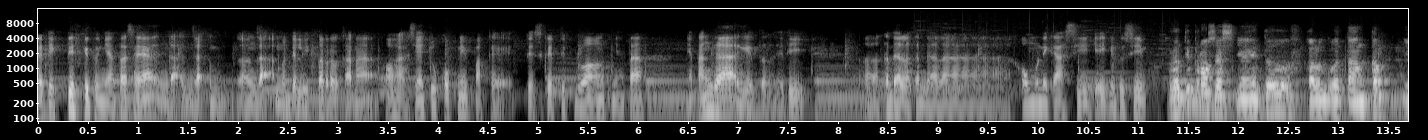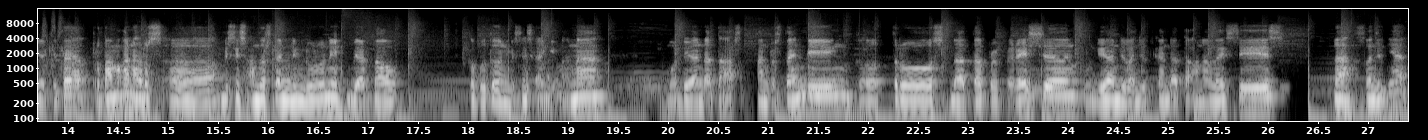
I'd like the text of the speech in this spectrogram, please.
prediktif gitu. Nyata saya nggak nggak nggak mendeliver karena oh hasilnya cukup nih pakai deskriptif doang. Ternyata ternyata enggak gitu. Jadi kendala-kendala komunikasi kayak gitu sih. Berarti prosesnya itu kalau gue tangkep ya kita pertama kan harus uh, business understanding dulu nih biar tahu kebutuhan bisnis kayak gimana. Kemudian data understanding terus data preparation kemudian dilanjutkan data analysis. Nah selanjutnya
